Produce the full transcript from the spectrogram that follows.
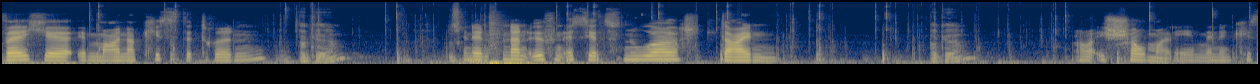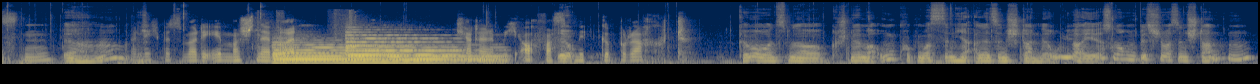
welche in meiner Kiste drin. Okay. In den anderen Öfen ist jetzt nur Stein. Okay. Aber ich schau mal eben in den Kisten. Ja. Wenn nicht, müssen wir die eben mal schnell brennen. Ich hatte nämlich auch was Jo. mitgebracht. Können wir uns noch schnell mal umgucken, was denn hier alles entstanden Oh ja, hier ist noch ein bisschen was entstanden.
